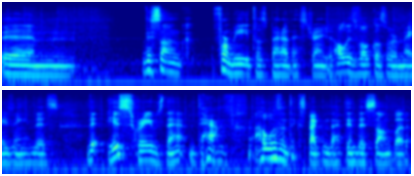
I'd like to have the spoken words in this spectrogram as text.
Um, this song, for me, it was better than strangers. All his vocals were amazing in this. The, his screams, that damn, I wasn't expecting that in this song, but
